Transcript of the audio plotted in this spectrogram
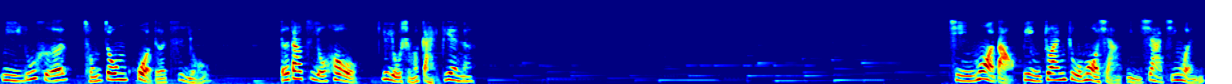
你如何从中获得自由？得到自由后，又有什么改变呢？请默祷并专注默想以下经文，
